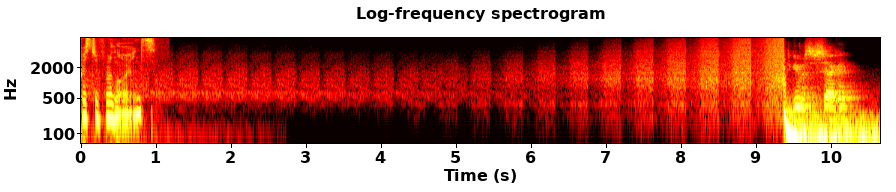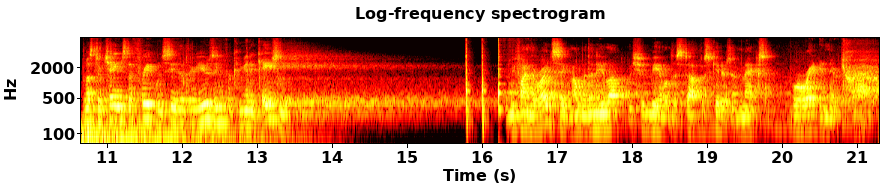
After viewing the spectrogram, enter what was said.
Christopher Lawrence. Could you give us a second? Must have changed the frequency that they're using for communication. We find the right signal with any luck, we should be able to stop the skidders and Max. We're right in their trap.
